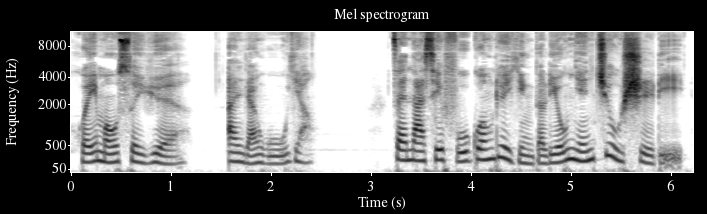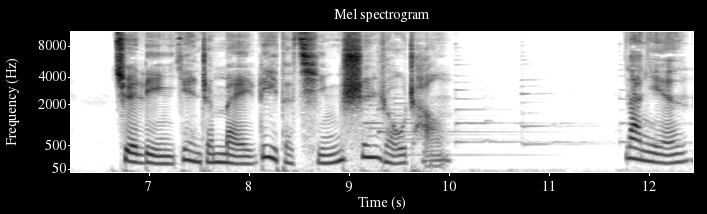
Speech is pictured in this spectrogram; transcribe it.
回眸岁月，安然无恙，在那些浮光掠影的流年旧事里，却凛艳着美丽的情深柔长。那年，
